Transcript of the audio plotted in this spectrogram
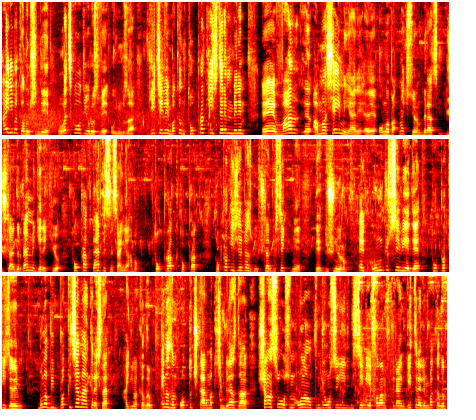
Haydi bakalım şimdi let's go diyoruz ve oyunumuza geçelim. Bakalım toprak eşlerim benim e, var e, ama şey mi yani e, ona bakmak istiyorum. Biraz güçlendirmem mi gerekiyor? Toprak neredesin sen ya? Ha bak toprak toprak toprak ejderi biraz güçlendirsek mi diye düşünüyorum. Evet 10. seviyede toprak ejderim. Buna bir bakacağım arkadaşlar. Haydi bakalım. En azından otlu çıkarmak için biraz daha şansı olsun. 16. 17. seviye falan filan getirelim bakalım.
